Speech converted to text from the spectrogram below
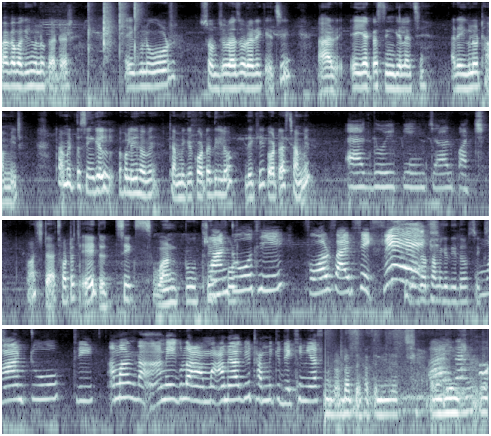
বাগাবাগি হলো কাটার। এইগুলো ওর সব জোড়া জোড়া রেখেছি। আর এই একটা সিঙ্গেল আছে। আর এইগুলো ঠাম্মির। ঠাম্মির তো সিঙ্গেল হলেই হবে। ঠাম্মিকে কটা দিল? দেখি কটা ঠাম্মির? এক দুই তিন চার পাঁচ। পাঁচটা? ছটা? এই তো six one two three four three four five six ঠাম্মিকে দিয়ে দাও সিক্স ওয়ান টু থ্রি আমার আমি এগুলো আমি আগে ঠাম্মিকে দেখে নিয়ে দেখাতে নিয়ে যাচ্ছি। আমি নিজে এবং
